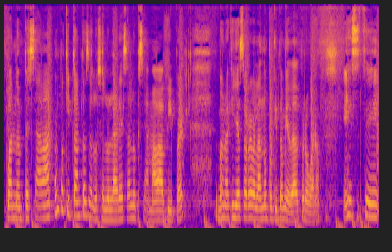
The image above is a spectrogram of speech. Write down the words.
cuando empezaban, un poquito antes de los celulares, algo que se llamaba Beeper. Bueno, aquí ya estoy revelando un poquito mi edad, pero bueno, este,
